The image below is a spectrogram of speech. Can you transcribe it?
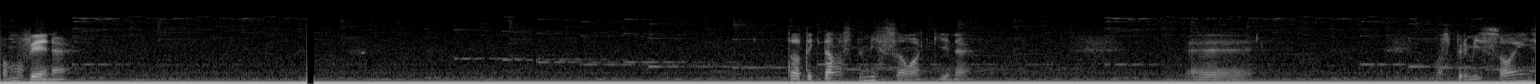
Vamos ver, né? Então tem que dar umas permissão aqui, né? É... Umas permissões.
